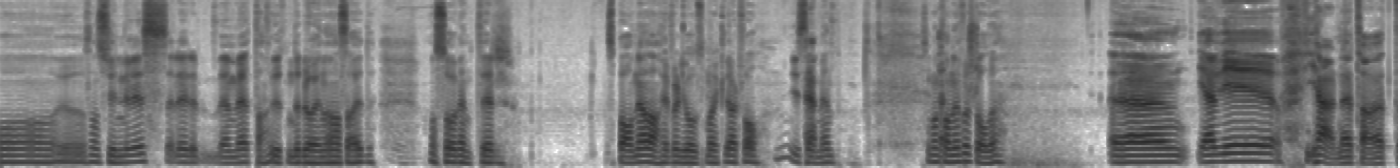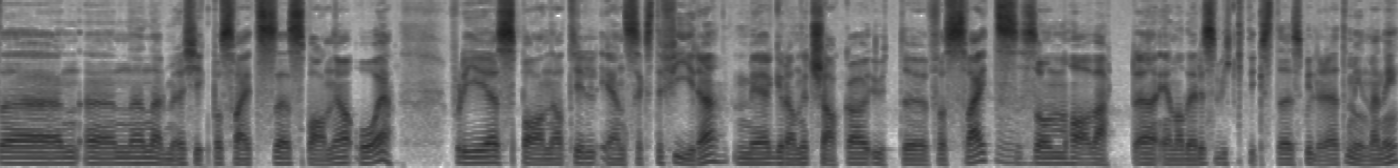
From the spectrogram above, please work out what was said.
og sannsynligvis, eller hvem vet, da, uten De Bruyne og Hazard. Og så venter Spania, da, ifølge oddsmarkedet i hvert fall, i semien. Ja. Så man kan jo forstå det. Uh, jeg vil gjerne ta et, uh, en, en, nærmere kikk på Sveits-Spania uh, òg, jeg. Ja. Fordi Spania til 1,64 med Granit Xhaka ute for Sveits, mm. som har vært Eh, en av deres viktigste spillere, etter min mening.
